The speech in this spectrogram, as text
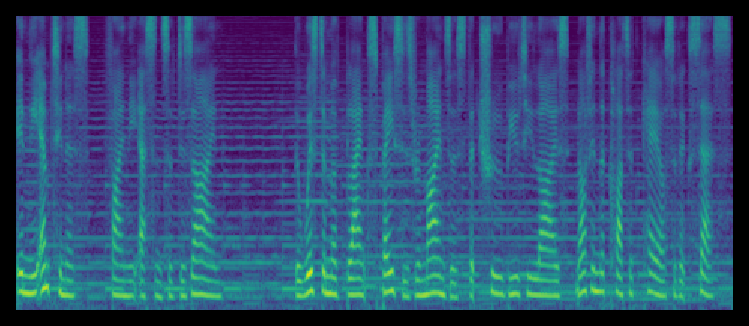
In the emptiness, find the essence of design. The wisdom of blank spaces reminds us that true beauty lies not in the cluttered chaos of excess,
